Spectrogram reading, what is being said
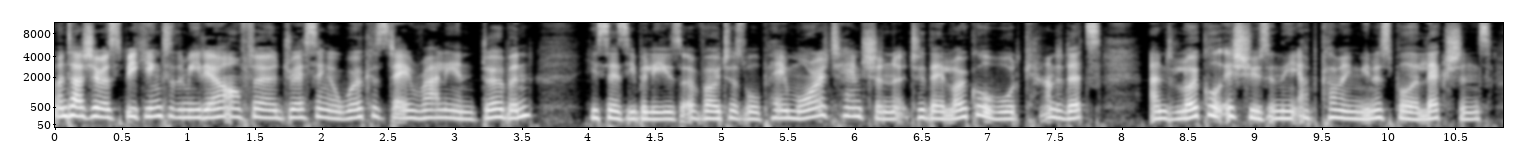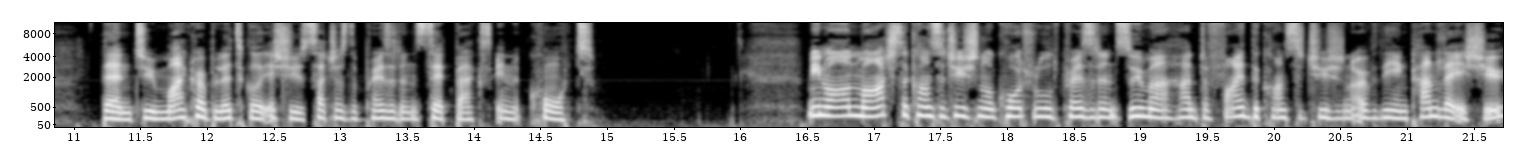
Mantashe was speaking to the media after addressing a Workers' Day rally in Durban. He says he believes voters will pay more attention to their local ward candidates and local issues in the upcoming municipal elections than to micro political issues such as the president's setbacks in court. Meanwhile, in March, the Constitutional Court ruled President Zuma had defied the Constitution over the Nkandla issue.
